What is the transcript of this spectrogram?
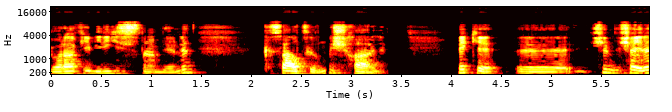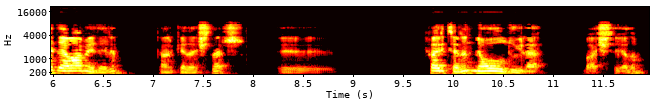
coğrafi bilgi sistemlerinin kısaltılmış hali. Peki e, şimdi şeyle devam edelim arkadaşlar. E, haritanın ne olduğuyla başlayalım.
